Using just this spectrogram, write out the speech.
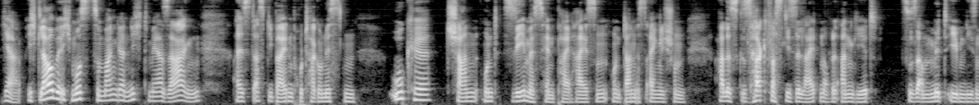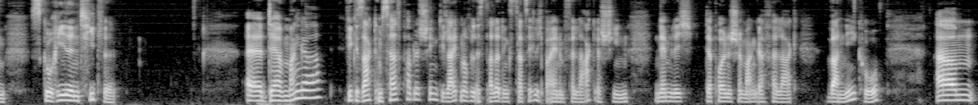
Ja, ich glaube, ich muss zum Manga nicht mehr sagen, als dass die beiden Protagonisten Uke, Chan und Seme Senpai heißen und dann ist eigentlich schon alles gesagt, was diese Light Novel angeht, zusammen mit eben diesem skurrilen Titel. Äh, der Manga wie gesagt, im Self-Publishing, die Light Novel ist allerdings tatsächlich bei einem Verlag erschienen, nämlich der polnische Manga-Verlag Waneko. Ähm,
